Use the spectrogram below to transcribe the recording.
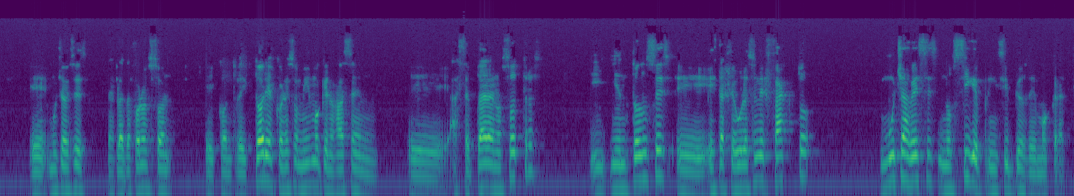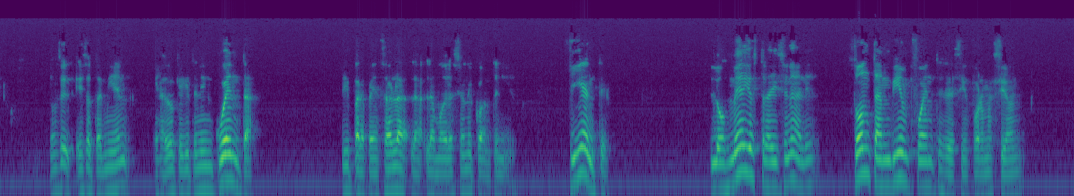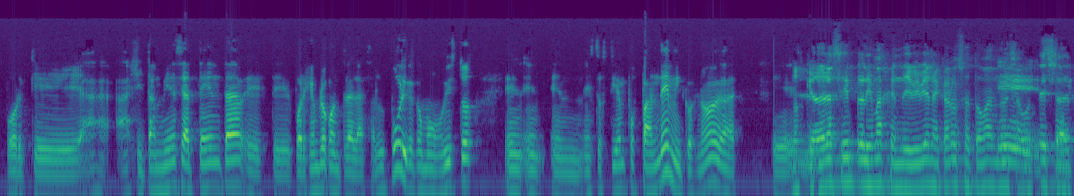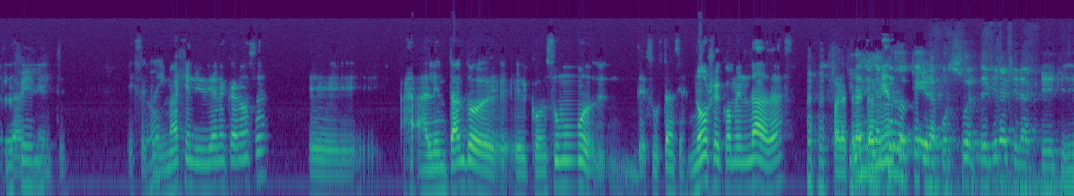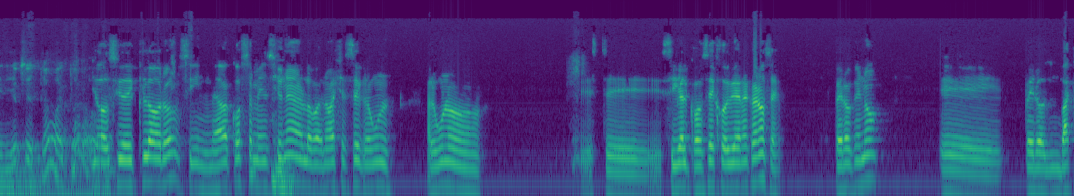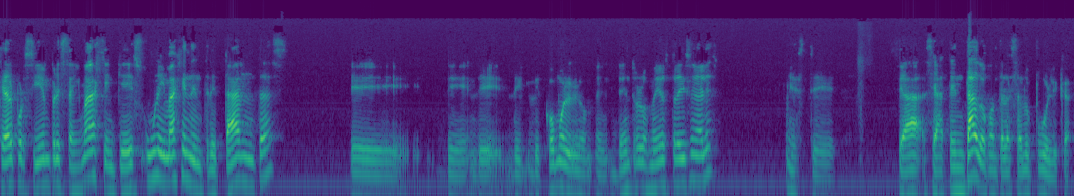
muchas veces las plataformas son eh, contradictorias con eso mismo que nos hacen eh, aceptar a nosotros. Y, entonces eh, esta regulación de facto muchas veces no sigue principios democráticos. Entonces eso también es algo que hay que tener en cuenta para pensar la, la moderación de contenido. Siguiente, los medios tradicionales son también fuentes de desinformación porque allí también se atenta, este, por ejemplo, contra la salud pública, como hemos visto en, en, estos tiempos pandémicos, ¿no? Eh, Nos quedará siempre la imagen de Viviana Canosa tomando esa botella de perfil. Esa la imagen de Viviana Canosa eh, alentando eh, el consumo de sustancias no recomendadas para tratamiento. que era, por suerte, que era, que era que, dióxido de cloro, cloro. Dióxido de cloro, sí, me daba cosa mencionarlo, no vaya a ser que algún, alguno este, siga el consejo de Viviana Canosa, espero que no, eh, pero va a quedar por siempre esa imagen, que es una imagen entre tantas, eh, de, cómo dentro de los medios tradicionales este, se, ha, se ha atentado contra la salud pública,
